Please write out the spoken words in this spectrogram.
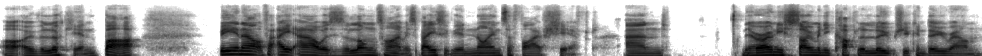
are overlooking. But being out for eight hours is a long time. It's basically a nine to five shift. And there are only so many couple of loops you can do around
